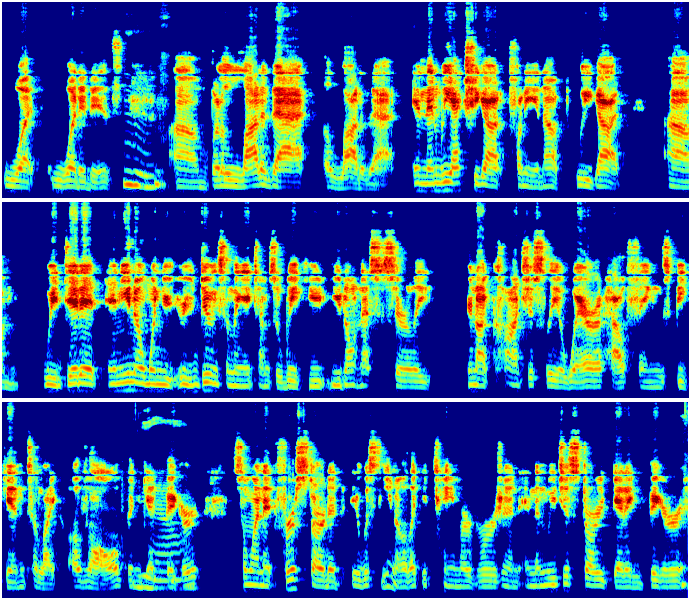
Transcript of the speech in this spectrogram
what what it is Mhm. um, but a lot of that, a lot of that, and then we actually got funny enough, we got um, we did it, and you know when you- you're doing something eight times a week, you you don't necessarily you're not consciously aware of how things begin to like evolve and get Yeah. bigger. So when it first started, it was you know like a tamer version, and then we just started getting bigger and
